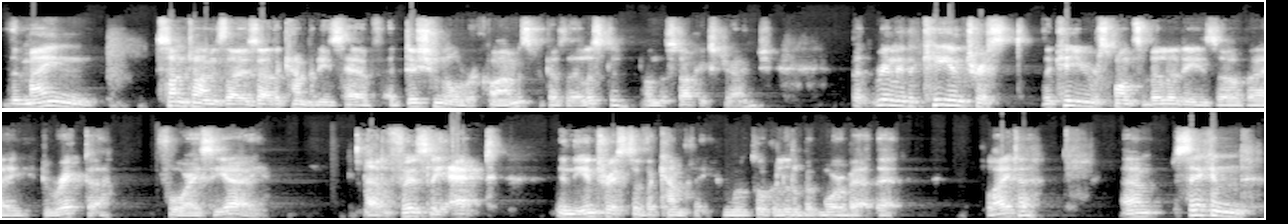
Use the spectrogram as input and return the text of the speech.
the main, sometimes those other companies have additional requirements because they're listed on the stock exchange. But really, the key interest, the key responsibilities of a director for ACA are to firstly act in the interests of the company. And we'll talk a little bit more about that later. Um, second,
